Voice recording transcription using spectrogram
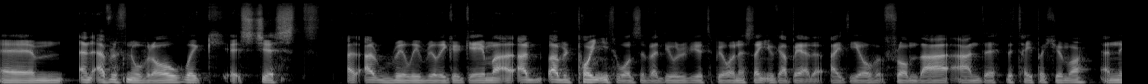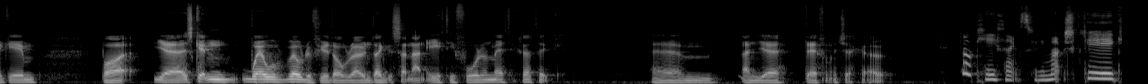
Um, and everything overall, like it's just a, a really, really good game. I, I I would point you towards the video review to be honest. I think you'll get a better idea of it from that and the, the type of humour in the game. But yeah, it's getting well well reviewed all round. I think it's sitting at eighty four on Metacritic. Um, and yeah, definitely check it out. Okay, thanks very much, Craig.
